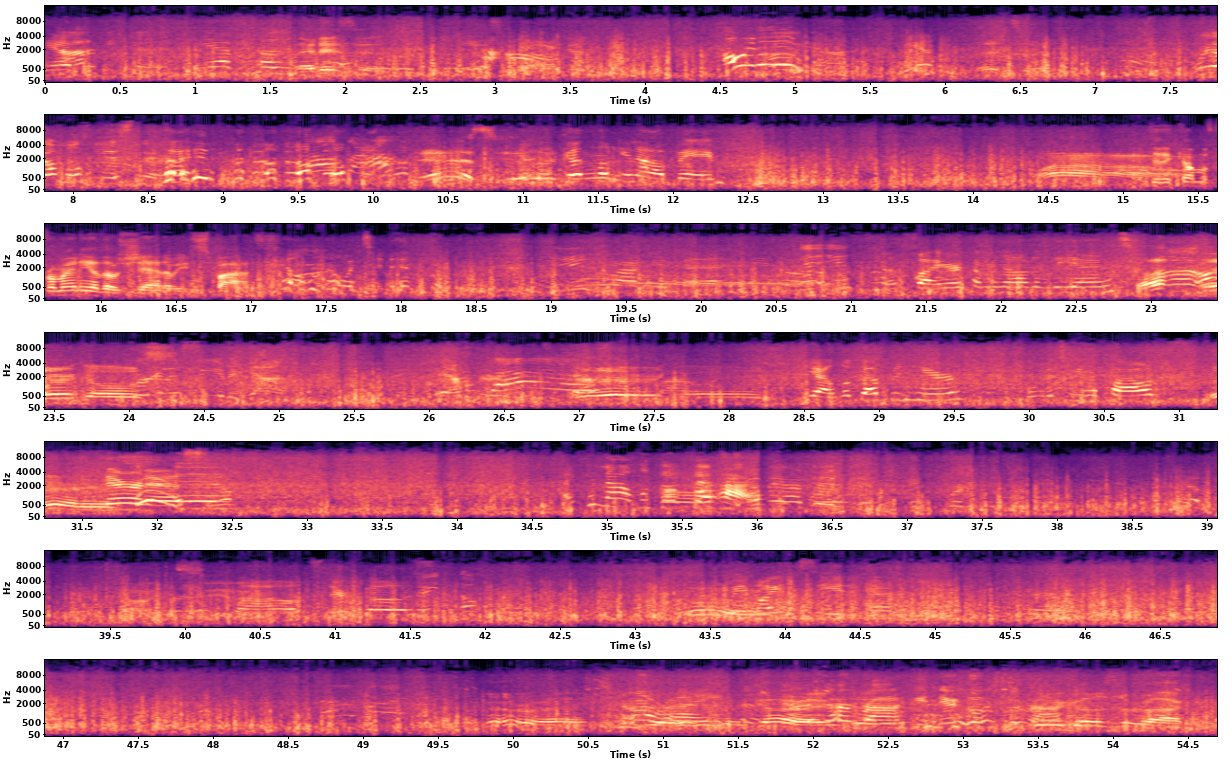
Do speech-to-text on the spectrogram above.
Yeah. Be good. Yeah, because That is it. That's a rocket. Oh, it Oh, is. yeah. That's it. We almost missed it. Yes, see it Good looking out, babe. Wow. Did it come from any of those shadowy spots? Hell no, it didn't. The fire coming out of the end. Ah, there it goes. We're gonna see it again. After. There it goes. Yeah, look up in here, in between the clouds. There it is. There it is. I cannot look up that high. too bad that if we're gonna Yep, I didn't see it. clouds. There goes. We might see it again. Here. All right. All right. There's our rocket. There goes the There goes the rocket.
